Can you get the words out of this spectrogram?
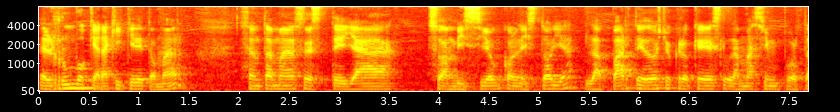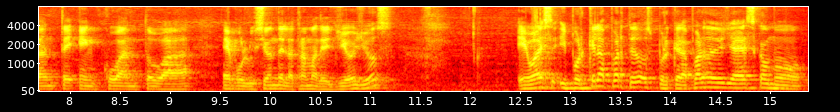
el rumbo que Araki quiere tomar. Se nota más este, ya su ambición con la historia. La parte 2 yo creo que es la más importante en cuanto a evolución de la trama de JoJo's. ¿Y por qué la parte 2? Porque la parte 2 ya es como...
